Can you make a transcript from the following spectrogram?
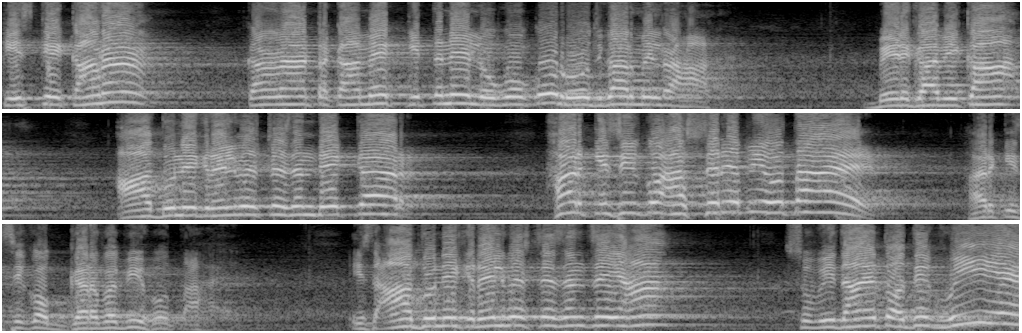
कि इसके कारण कर्नाटका में कितने लोगों को रोज़गार मिल रहा है। बेड़गावी का आधुनिक रेलवे स्टेशन देखकर हर किसी को आश्चर्य भी होता है, हर किसी को गर्व भी होता है। इस आधुनिक रेलवे स्टेशन से यहाँ सुविधाएँ तो अधिक हुई है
